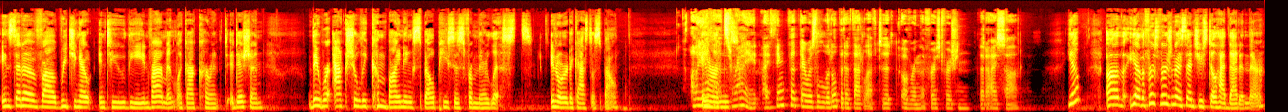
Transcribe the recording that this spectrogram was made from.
Instead of uh, reaching out into the environment like our current edition, they were actually combining spell pieces from their lists in order to cast a spell. Oh yeah, And- that's right. I think that there was a little bit of that left to, over in the first version that I saw. Yep. Uh, th- yeah, the first version I sent you still had that in there.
